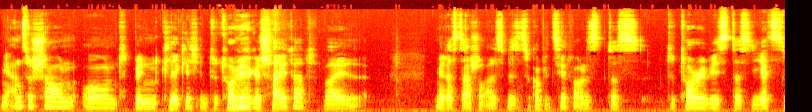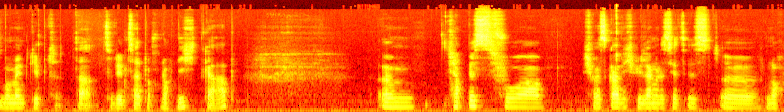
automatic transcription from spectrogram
mir anzuschauen und bin kläglich im Tutorial gescheitert, weil mir das da schon alles ein bisschen zu kompliziert war und das, das Tutorial, wie es das jetzt im Moment gibt, da zu dem Zeitpunkt noch nicht gab. Ähm, ich habe bis vor, ich weiß gar nicht, wie lange das jetzt ist, äh, noch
